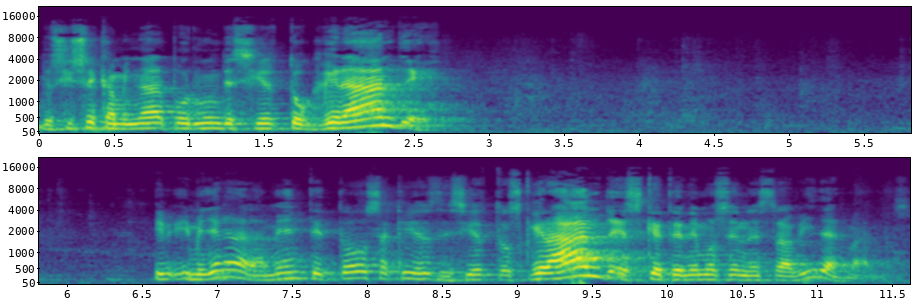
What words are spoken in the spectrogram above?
Los hice caminar por un desierto grande Y, me llegan a la mente todos aquellos desiertos grandes que tenemos en nuestra vida, hermanos.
